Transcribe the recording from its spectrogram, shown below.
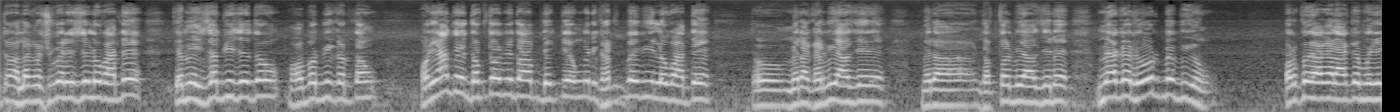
तो अल्लाह का शुक्र ऐसे लोग आते हैं कि मैं इज़्ज़त भी देता हूँ, मोहब्बत भी करता हूँ। और यहाँ तो दफ्तर में तो आप देखते होंगे घर पे भी लोग आते हैं तो मेरा घर भी हाजिर है। मेरा दफ्तर भी हाजिर है मैं अगर रोड पे भी हूँ और कोई अगर आके मुझे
